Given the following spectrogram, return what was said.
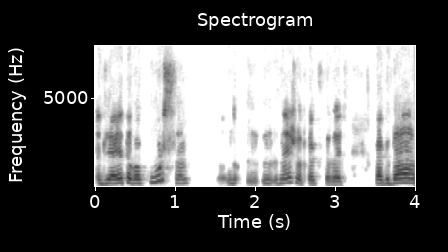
для этого курса, ну, знаешь, вот как сказать, когда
